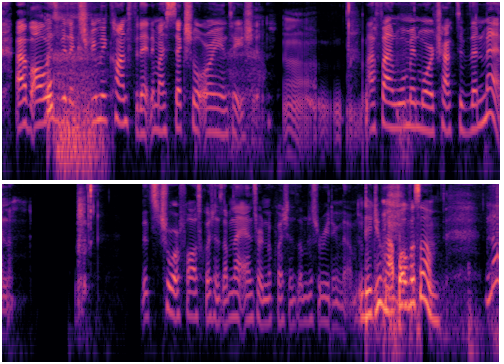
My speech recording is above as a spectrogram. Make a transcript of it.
I've always been extremely confident in my sexual orientation. I find women more attractive than men. It's true or false questions. I'm not answering the questions. I'm just reading them. Did you hop over some? No,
